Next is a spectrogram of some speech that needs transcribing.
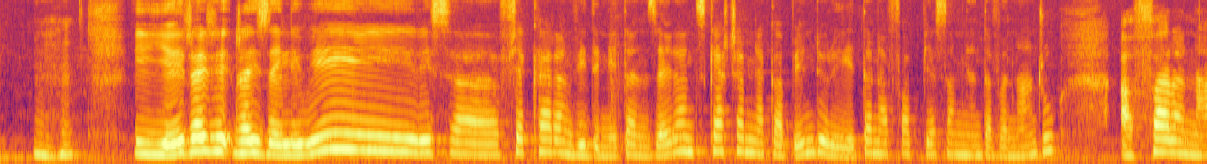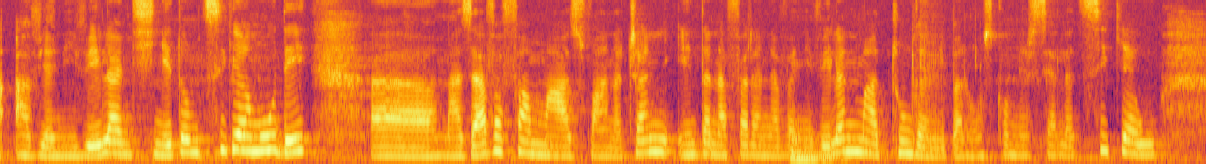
Ie, raha izay ilay hoe resa fiakaran'ny vidin'entana izay, raha ny tsikaritra amin'ny ankapobeny dia ireo entana fampiasa amin'ny andavanandro afarana avy any ivelany. Ny eto amintsika moa dia mazava fa mahazo vahana hatrany ny entana afarana avy any ivelany, mahatonga ny balance commerciale-ntsika ho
